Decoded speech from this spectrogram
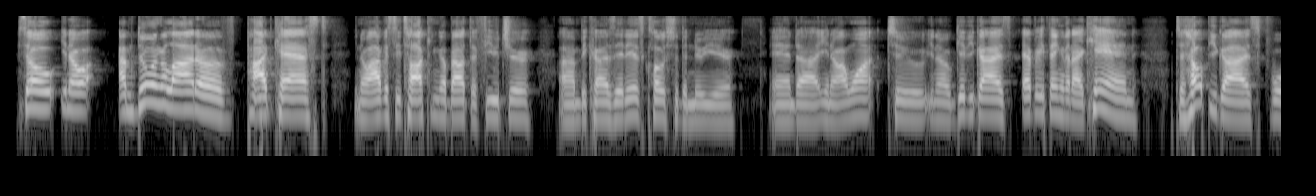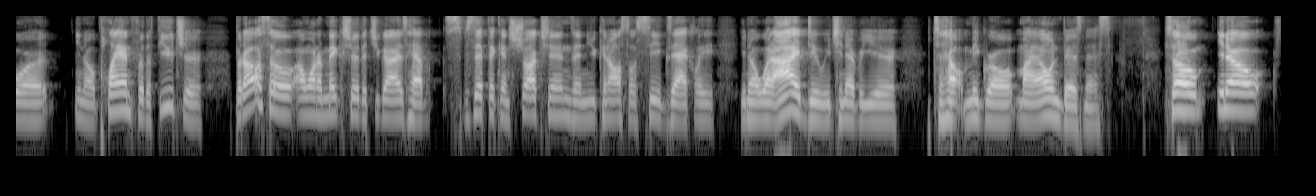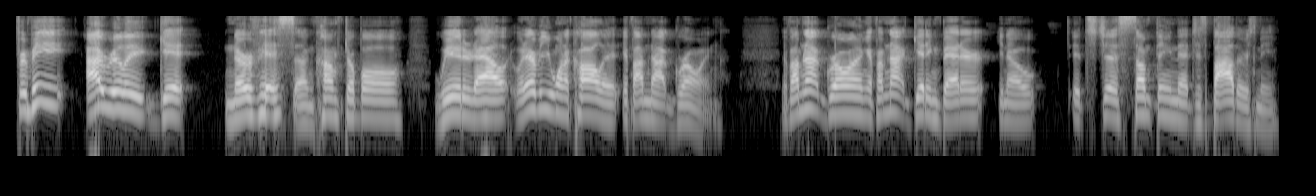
So, you know, I'm doing a lot of podcast, you know, obviously talking about the future um, because it is close to the new year. And, uh, you know, I want to, you know, give you guys everything that I can to help you guys for, you know, plan for the future. But also, I want to make sure that you guys have specific instructions and you can also see exactly, you know, what I do each and every year to help me grow my own business. So, you know, for me, I really get nervous, uncomfortable, weirded out, whatever you want to call it, if I'm not growing. If I'm not growing, if I'm not getting better, you know, it's just something that just bothers me.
